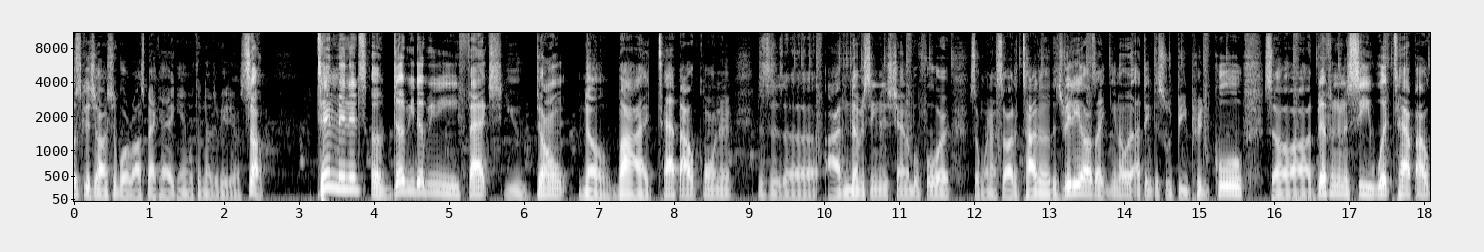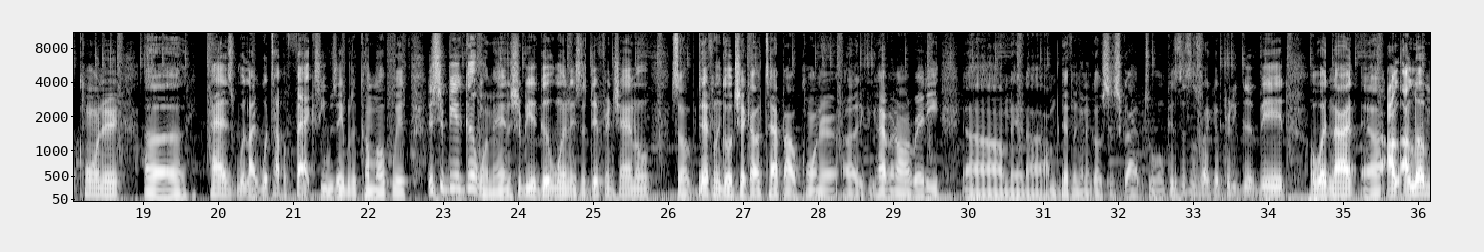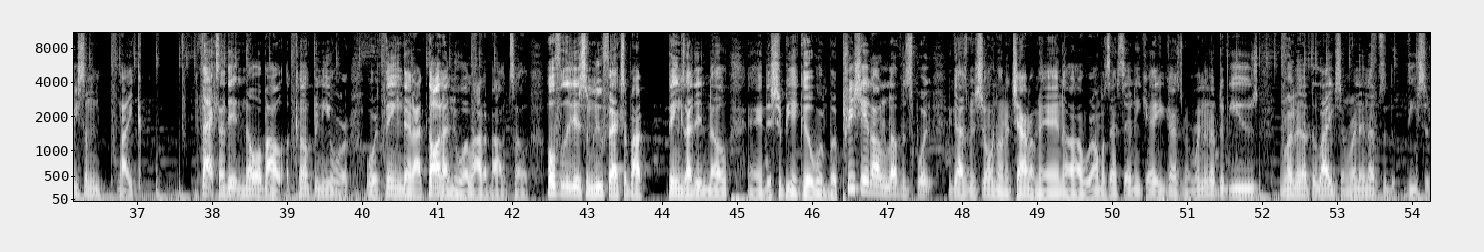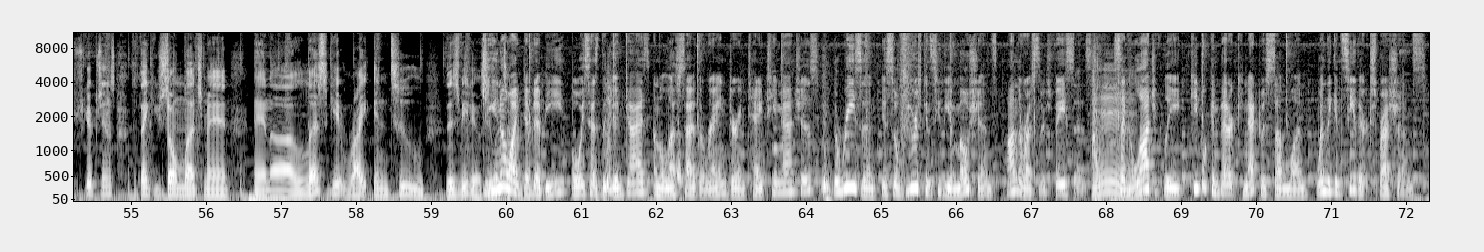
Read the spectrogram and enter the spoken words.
What's good, y'all? It's your boy Ross back at it again with another video. So, 10 minutes of WWE facts you don't know by Tap Out Corner. This is uh I've never seen this channel before. So when I saw the title of this video, I was like, you know what, I think this would be pretty cool. So uh definitely gonna see what Tap Out Corner uh has what like what type of facts he was able to come up with. This should be a good one, man. It should be a good one. It's a different channel, so definitely go check out Tap Out Corner uh, if you haven't already. Um, and uh, I'm definitely gonna go subscribe to him because this is like a pretty good vid or whatnot. Uh, I, I love me some like facts I didn't know about a company or or a thing that I thought I knew a lot about. So hopefully there's some new facts about things I didn't know, and this should be a good one. But appreciate all the love and support you guys been showing on the channel, man. Uh, we're almost at 70k. You guys been running up the views, running up the likes, and running up the, the subscriptions. So thank you so much, man. And uh, let's get right into this video. Do you know why WWE always has the good guys on the left side of the ring during tag team matches? The reason is so viewers can see the emotions on the wrestlers' faces. Mm. Psychologically, people can better connect with someone when they can see their expressions.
